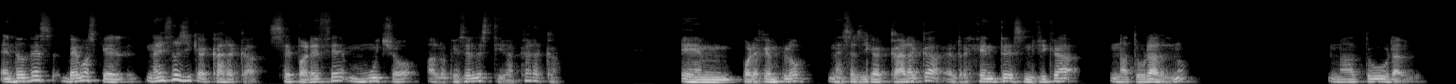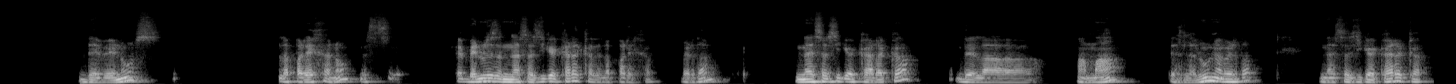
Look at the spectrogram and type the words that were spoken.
Entonces vemos que el Naisarjika Karaka se parece mucho a lo que es el Estira Karaka. Em, por ejemplo, Naisarjika Karaka, el regente, significa natural, ¿no? Natural. De Venus, la pareja, ¿no? Es, eh, Venus es el Naisarjika Karaka de la pareja, ¿verdad? Naisarjika Karaka de la mamá es la luna, ¿verdad? Naisarjika Karaka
